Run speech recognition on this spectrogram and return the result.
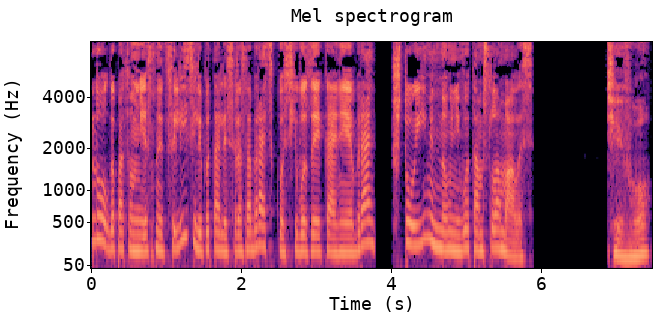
Долго потом местные целители пытались разобрать сквозь его заикание и брань, что именно у него там сломалось. «Чего?»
